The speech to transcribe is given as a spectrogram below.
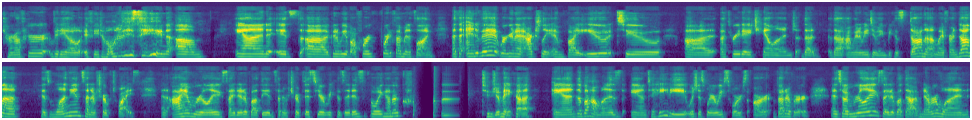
turn off your video if you don't want to be seen. Um and it's uh, going to be about 40, 45 minutes long. At the end of it, we're going to actually invite you to uh, a three day challenge that that I'm going to be doing because Donna, my friend Donna, has won the incentive trip twice, and I am really excited about the incentive trip this year because it is going on a cruise to Jamaica and the Bahamas and to Haiti, which is where we source our vetiver. And so I'm really excited about that. I've never won,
